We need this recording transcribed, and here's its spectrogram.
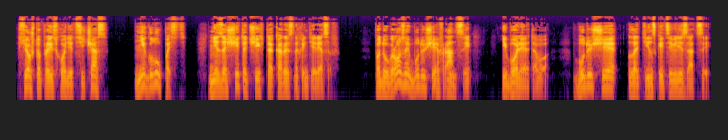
Все, что происходит сейчас, не глупость, не защита чьих-то корыстных интересов. Под угрозой будущее Франции и, более того, будущее латинской цивилизации.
